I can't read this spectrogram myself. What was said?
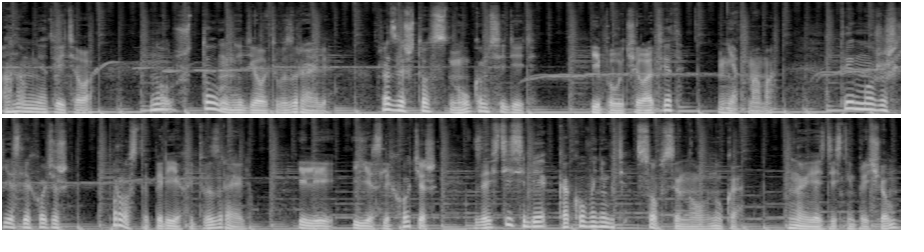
она мне ответила, ну что мне делать в Израиле? Разве что с внуком сидеть. И получила ответ, нет, мама, ты можешь, если хочешь, просто переехать в Израиль. Или, если хочешь, завести себе какого-нибудь собственного внука. Но я здесь ни при чем.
